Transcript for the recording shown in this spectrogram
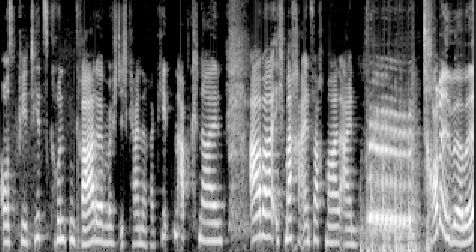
Aus Pietätsgründen gerade möchte ich keine Raketen abknallen, aber ich mache einfach mal ein Trommelwirbel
